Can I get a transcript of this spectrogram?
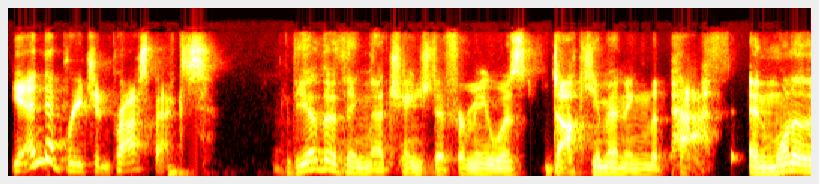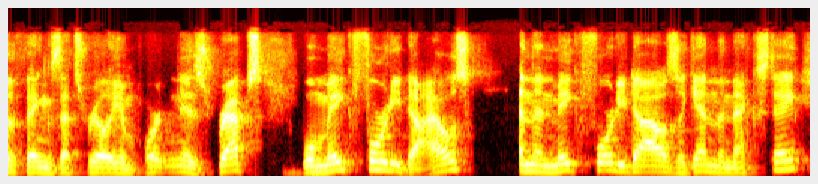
you end up reaching prospects. The other thing that changed it for me was documenting the path. And one of the things that's really important is reps will make 40 dials and then make 40 dials again the next day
